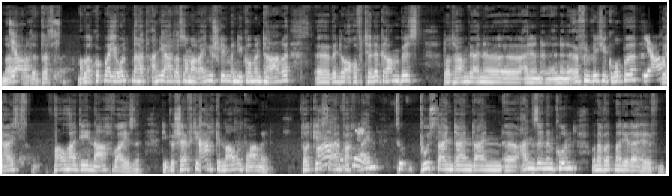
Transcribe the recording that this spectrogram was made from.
Ne? Ja. Also das, aber guck mal, hier unten hat Anja hat das nochmal reingeschrieben in die Kommentare. Äh, wenn du auch auf Telegram bist, dort haben wir eine, äh, eine, eine öffentliche Gruppe, Ja. die heißt VHD Nachweise. Die beschäftigt sich genau damit. Dort gehst Ah, du einfach okay. rein, tu, tust dein, dein, dein äh, Ansinnen kund und dann wird man dir da helfen.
